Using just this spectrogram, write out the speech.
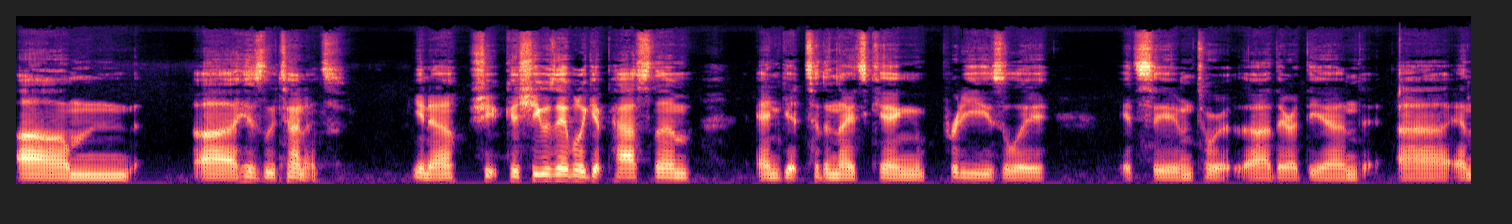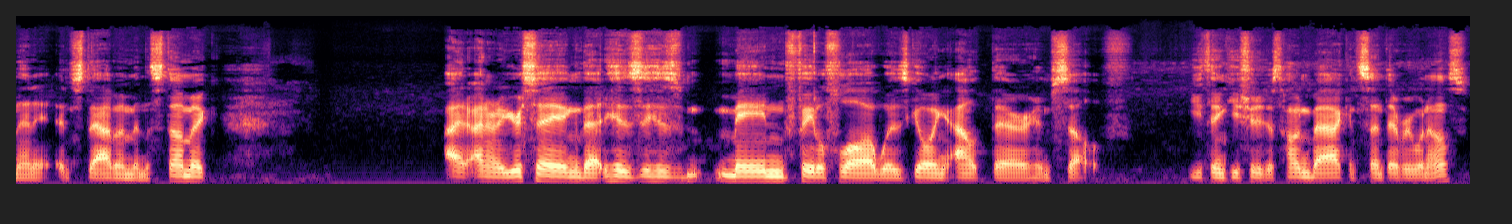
um, uh, his lieutenants. You know, she because she was able to get past them and get to the Night's King pretty easily. It seemed toward, uh, there at the end, uh, and then it, and stab him in the stomach. I, I don't know. You're saying that his his main fatal flaw was going out there himself. You think he should have just hung back and sent everyone else?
